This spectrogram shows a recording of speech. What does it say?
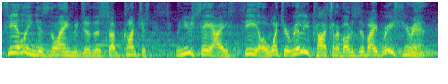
Feeling is the language of the subconscious. When you say, I feel, what you're really talking about is the vibration you're in.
